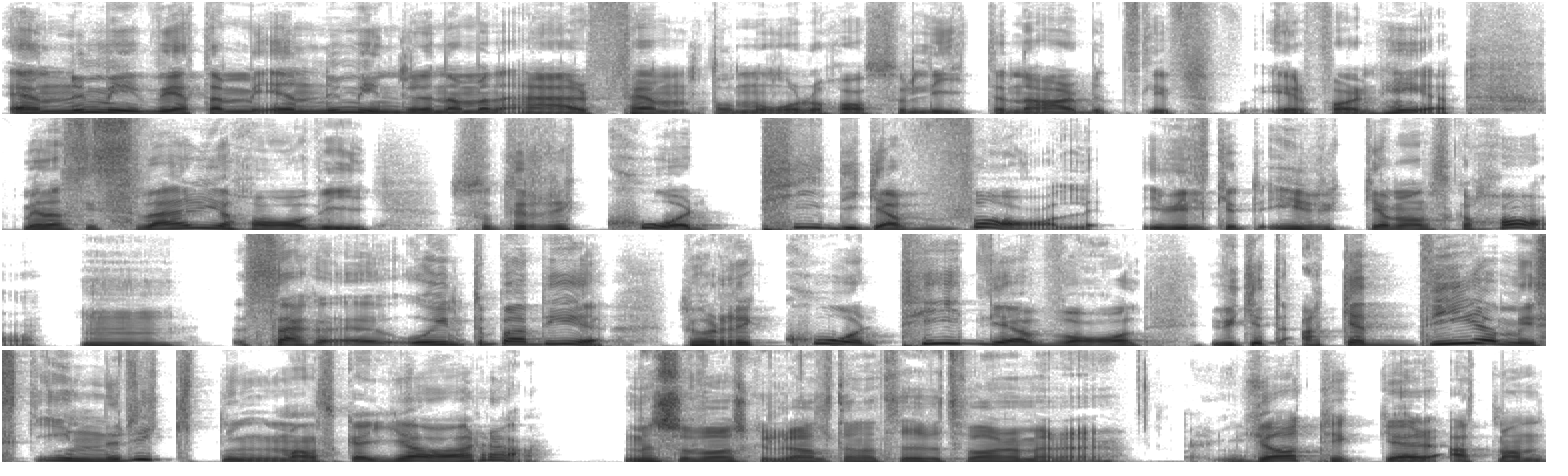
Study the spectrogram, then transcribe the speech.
ännu mer, veta ännu mindre när man är 15 år och har så liten arbetslivserfarenhet. Medan i Sverige har vi så rekordtidiga val i vilket yrke man ska ha. Mm. Och inte bara det, vi har rekordtidiga val i vilket akademisk inriktning man ska göra. Men så vad skulle alternativet vara med det här? Jag tycker att man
